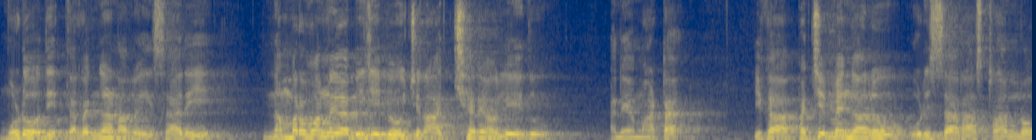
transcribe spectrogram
మూడవది తెలంగాణలో ఈసారి నంబర్ వన్గా బీజేపీ వచ్చిన ఆశ్చర్యం లేదు అనే మాట. ఇక పశ్చిమ బెంగాల్ ఒడిశా రాష్ట్రాల్లో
